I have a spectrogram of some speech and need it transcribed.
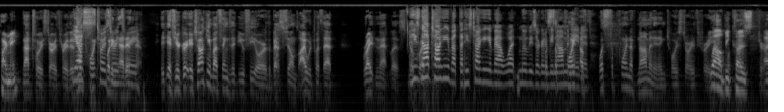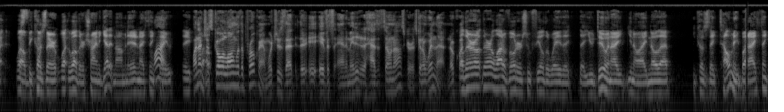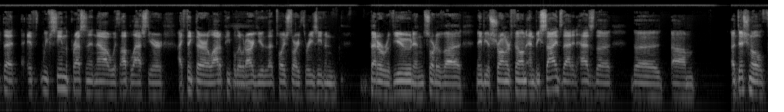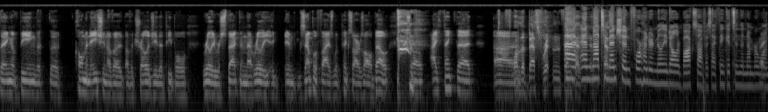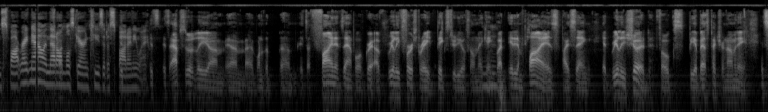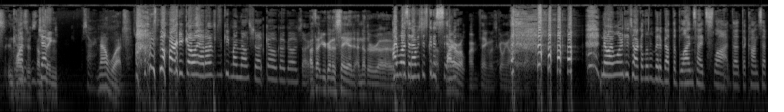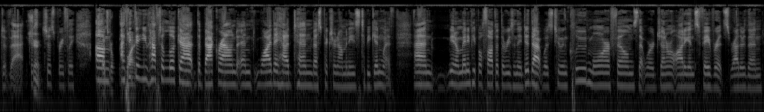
pardon me not Toy Story three there's Yes, no point Toy putting Story that 3. in there if you're, you're talking about things that you feel are the best films I would put that right in that list no He's question. not talking about that. He's talking about what movies are going to be nominated. of- what's the point of nominating Toy Story three? Well, because Sure. I, well, because they're well, they're trying to get it nominated, and I think Why? they, they why not well, just go along with the program, which is that if it's animated, it has its own Oscar. It's going to win that, no question. Well, question. there are there are a lot of voters who feel the way that that you do, and I you know I know that because they tell me. But I think that if we've seen the precedent now with Up last year, I think there are a lot of people that would argue that Toy Story three is even better reviewed and sort of uh, maybe a stronger film. And besides that, it has the the um, additional thing of being the the culmination of a of a trilogy that people really respect and that really exemplifies what Pixar is all about. So I think that uh, One of the best written things. Uh, and not to mention $400 million box office. I think it's in the number Right. one spot right now, and that almost guarantees it a spot anyway. it's it's absolutely um, um, uh, one of the. Um, it's a fine example of great, of really first rate big studio filmmaking, Mm-hmm. but it implies by saying it really should, folks, be a Best Picture nominee. It implies there's Jeff- something. Sorry. Now what? I'm sorry. Go ahead. I'm just keep my mouth shut. Go, go, go. I'm sorry. I thought you were going to say another uh, I wasn't. I was just going uh, to say. fire alarm thing was going on. No, I wanted to talk a little bit about the blindside slot, the the concept of that, just, Sure. just briefly. Um, Let's go with the I think that you have to look at the background and why they had ten Best Picture nominees to begin with, and you know, many people thought that the reason they did that was to include more films that were general audience favorites rather than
